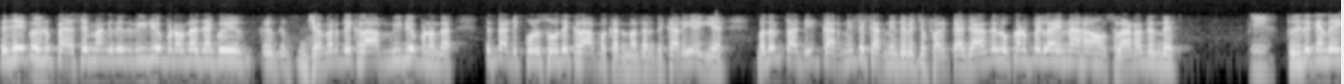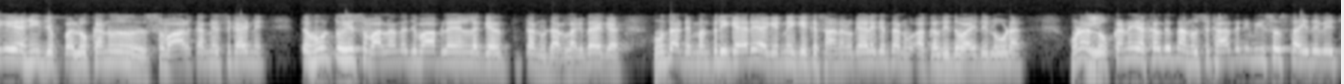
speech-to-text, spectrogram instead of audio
ਤੇ ਜੇ ਕੋਈ ਨੂੰ ਪੈਸੇ ਮੰਗਦੇ ਤੇ ਵੀਡੀਓ ਬਣਾਉਂਦਾ ਜਾਂ ਕੋਈ ਜ਼ਬਰ ਦੇ ਖਿਲਾਫ ਵੀਡੀਓ ਬਣਾਉਂਦਾ ਤੇ ਤੁਹਾਡੀ ਪੁਲਿਸ ਉਹਦੇ ਖਿਲਾਫ ਮੁਕੱਦਮਾ ਦਰਜ ਕਰ ਰਹੀ ਹੈਗੀ ਹੈ ਮਤਲਬ ਤੁਹਾਡੀ ਕਰਨੀ ਤੇ ਕਰਨੀ ਦੇ ਵਿੱਚ ਫ਼ਰਕ ਹੈ ਜਾਂ ਤੇ ਲੋਕਾਂ ਨੂੰ ਪਹਿਲਾਂ ਇੰਨਾ ਹੌਸਲਾ ਨਾ ਦਿੰਦੇ। ਜੀ। ਤੁਸੀਂ ਤਾਂ ਕਹਿੰਦੇ ਕਿ ਅਸੀਂ ਜ- ਲੋਕਾਂ ਨੂੰ ਸਵਾਲ ਕਰਨੇ ਸਿਖਾਏ ਨੇ। ਤੇ ਹੁਣ ਤੁਸੀਂ ਸਵਾਲਾਂ ਦਾ ਜਵਾਬ ਲੈਣ ਲੱਗਿਆ ਤੁਹਾਨੂੰ ਡਰ ਲੱਗਦਾ ਹੈਗਾ ਹੁਣ ਤੁਹਾਡੇ ਮੰਤਰੀ ਕਹਿ ਰਹੇ ਹੈਗੇ ਨੇ ਕਿ ਕਿਸਾਨਾਂ ਨੂੰ ਕਹਿ ਰਹੇ ਕਿ ਤੁਹਾਨੂੰ ਅਕਲ ਦੀ ਦਵਾਈ ਦੀ ਲੋੜ ਹੈ ਹੁਣ। ਲੋਕਾਂ ਨੇ ਅਕਲ ਤੇ ਤੁਹਾਨੂੰ ਸਿਖਾ ਦੇਣੀ 2027 ਦੇ ਵਿੱਚ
